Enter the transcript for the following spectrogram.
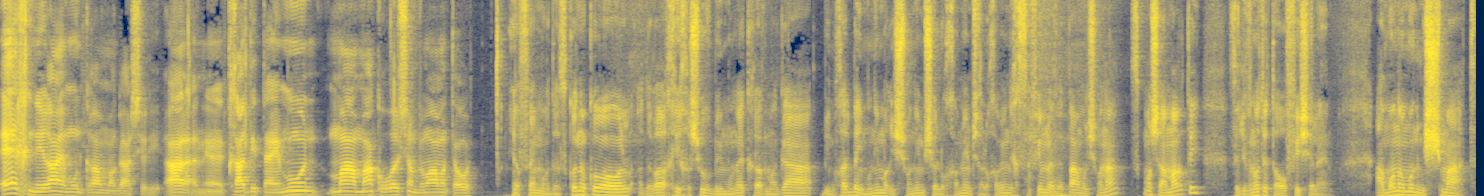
איך נראה אימון קרב מגע שלי? הלאה, אני התחלתי את האימון, מה, מה קורה שם ומה המטרות? יפה מאוד. אז קודם כל, הדבר הכי חשוב באימוני קרב מגע, במיוחד באימונים הראשונים של לוחמים, שהלוחמים נחשפים לזה פעם ראשונה, אז כמו שאמרתי, זה לבנות את האופי שלהם. המון המון משמעת,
